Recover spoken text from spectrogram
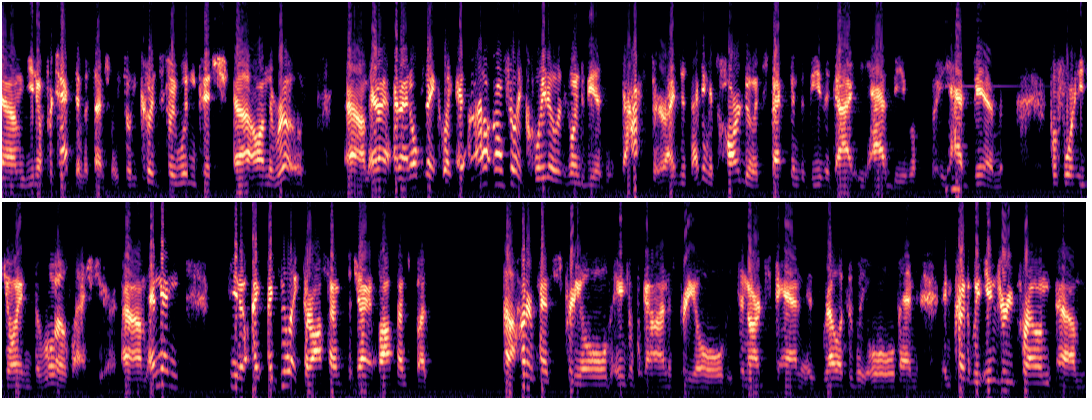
um, you know, protect him essentially, so he could, so he wouldn't pitch uh, on the road. Um, and I and I don't think like I don't, I don't feel like Cueto is going to be a disaster. I just I think it's hard to expect him to be the guy he had be he had been before he joined the Royals last year. Um, and then you know I, I do like their offense, the Giants' offense, but uh, Hunter Pence is pretty old. Angel Pagan is pretty old. Denard Span is relatively old and incredibly injury prone. Um,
